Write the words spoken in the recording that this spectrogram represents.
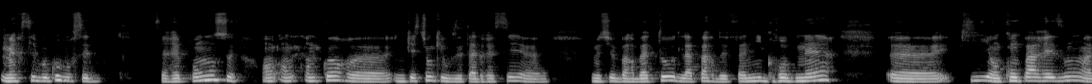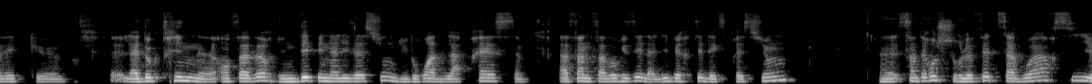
Merci beaucoup pour cette ces réponses. encore euh, une question qui vous est adressée, euh, Monsieur Barbato, de la part de Fanny Grobner, euh, qui, en comparaison avec la doctrine en faveur d'une dépénalisation du droit de la presse afin de favoriser la liberté d'expression, s'interroge sur le fait de savoir si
